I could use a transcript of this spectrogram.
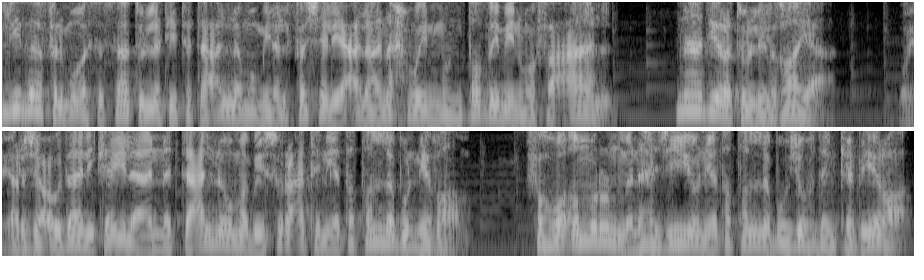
لذا فالمؤسسات التي تتعلم من الفشل على نحو منتظم وفعال نادرة للغاية ويرجع ذلك إلى أن التعلم بسرعة يتطلب النظام فهو أمر منهجي يتطلب جهدا كبيرا.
